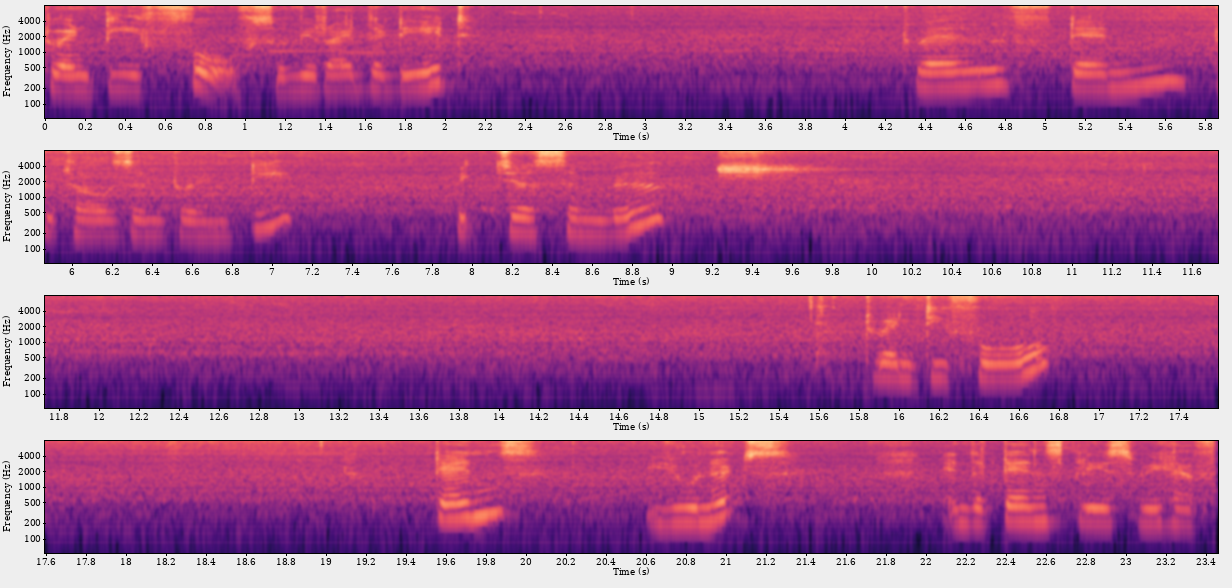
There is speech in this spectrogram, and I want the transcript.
24 so we write the date 12 10 2020 picture symbol. 24 tens units. In the tens place we have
